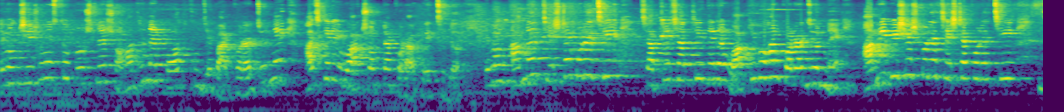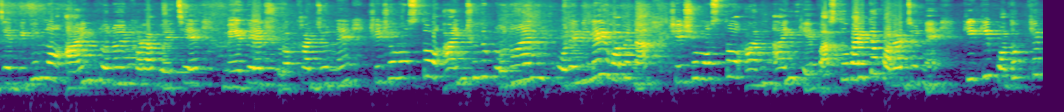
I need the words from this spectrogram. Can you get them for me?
এবং সে সমস্ত প্রশ্নের সমাধানের পথ খুঁজে বার করার জন্যে আজকের এই ওয়ার্কশপটা করা হয়েছিল। এবং আমরা চেষ্টা করেছি ছাত্রছাত্রীদের ওয়াকিবহাল করার জন্যে। আমি বিশেষ করে চেষ্টা করেছি যে বিভিন্ন আইন প্রণয়ন করা হয়েছে মেয়েদের সুরক্ষার জন্যে। সেই সমস্ত আইন শুধু প্রণয়ন করে নিলেই হবে না সেই সমস্ত আইন- আইনকে বাস্তবায়িত করার জন্যে কি কি পদক্ষেপ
